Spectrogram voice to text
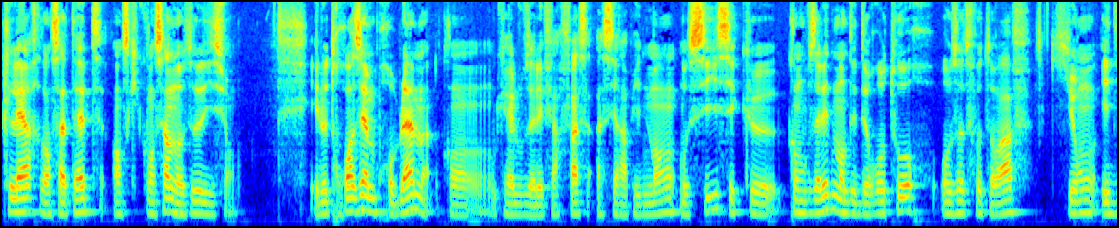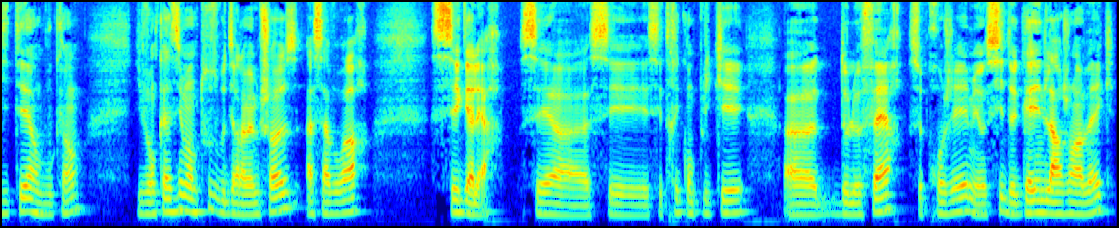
claire dans sa tête en ce qui concerne l'auto-édition. Et le troisième problème auquel vous allez faire face assez rapidement aussi, c'est que quand vous allez demander des retours aux autres photographes qui ont édité un bouquin, ils vont quasiment tous vous dire la même chose, à savoir c'est galère. Euh, c'est très compliqué euh, de le faire, ce projet, mais aussi de gagner de l'argent avec.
